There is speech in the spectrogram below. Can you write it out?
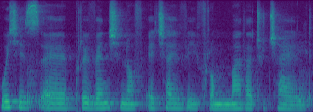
which is uh, prevention of HIV from mother to child.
